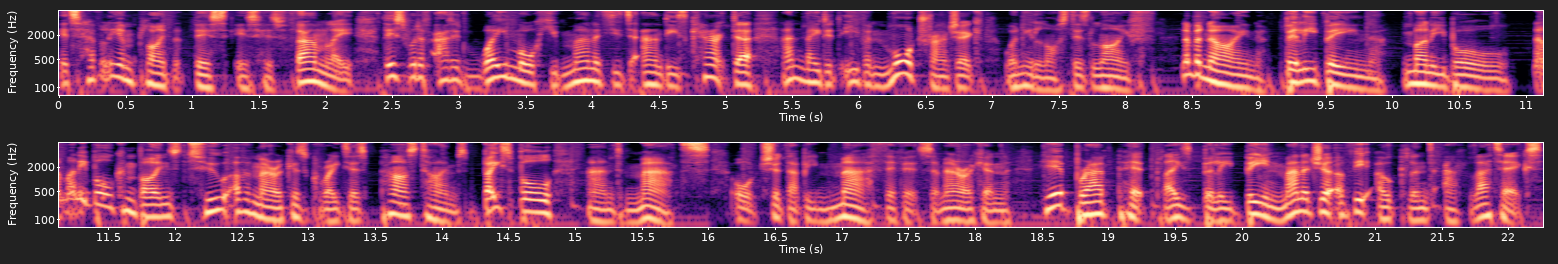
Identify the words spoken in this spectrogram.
it's heavily implied that this is his family. This would have added way more humanity to Andy's character and made it even more tragic when he lost his life. Number 9. Billy Beane, Moneyball. Now, Moneyball combines two of America's greatest pastimes, baseball and maths. Or should that be math if it's American? Here, Brad Pitt plays Billy Beane, manager of the Oakland Athletics.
